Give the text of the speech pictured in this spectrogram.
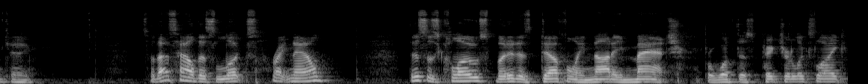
Okay, so that's how this looks right now. This is close, but it is definitely not a match for what this picture looks like.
